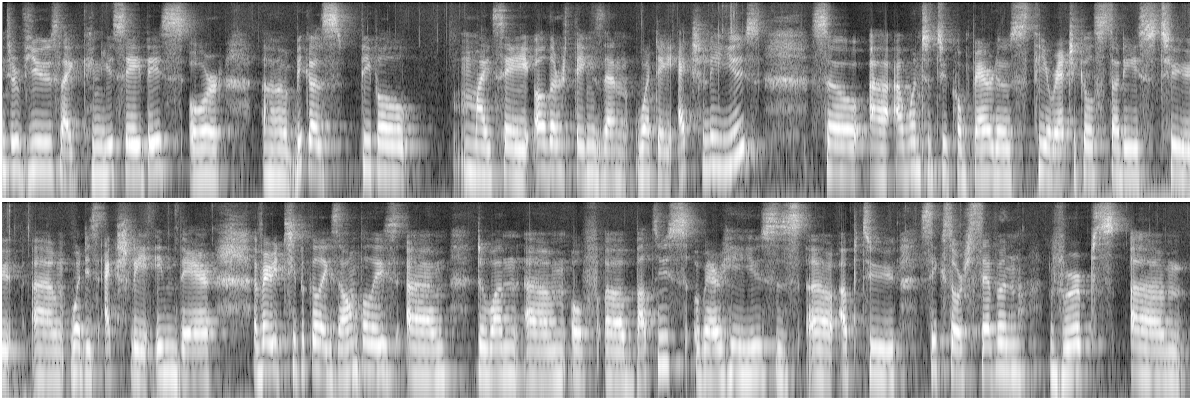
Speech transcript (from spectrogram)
interviews like can you say this or uh, because people might say other things than what they actually use so uh, I wanted to compare those theoretical studies to um, what is actually in there. A very typical example is um, the one um, of uh, Battus, where he uses uh, up to six or seven verbs um,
